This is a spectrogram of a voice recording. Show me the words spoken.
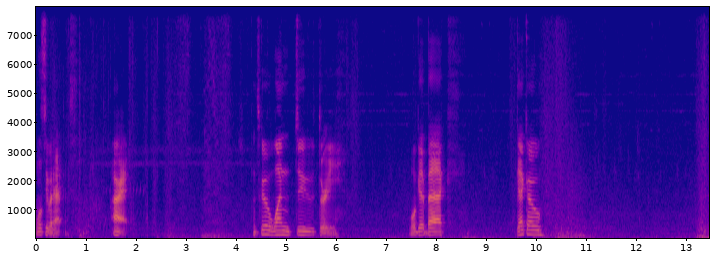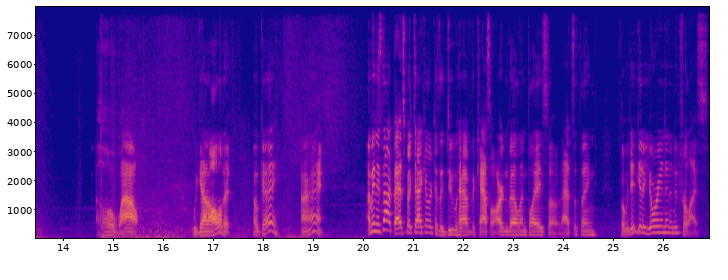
we'll see what happens. Alright. Let's go one, two, three. We'll get back Gecko. Oh, wow. We got all of it. Okay. All right. I mean, it's not that spectacular because they do have the Castle Ardenvale in play, so that's a thing. But we did get a Yorion and a Neutralize.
